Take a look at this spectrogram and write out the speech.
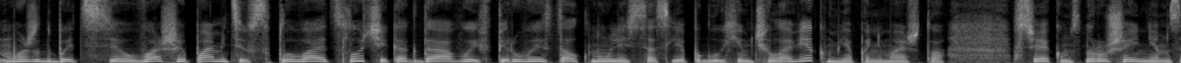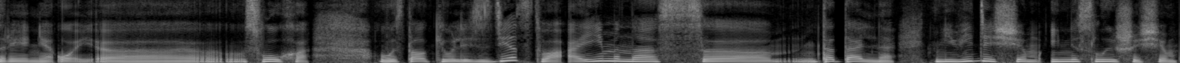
может быть, в вашей памяти всплывает случай, когда вы впервые столкнулись со слепоглухим человеком, я понимаю, что с человеком с нарушением зрения, ой, э, слуха вы сталкивались с детства, а именно с э, тотально невидящим и неслышащим.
